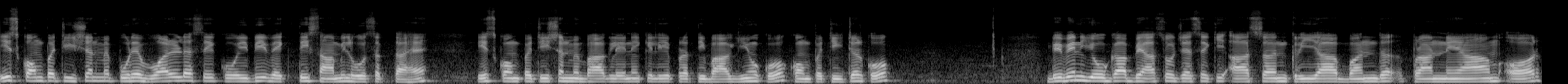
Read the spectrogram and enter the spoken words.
इस कंपटीशन में पूरे वर्ल्ड से कोई भी व्यक्ति शामिल हो सकता है। इस कंपटीशन में भाग लेने के लिए प्रतिभागियों को कॉम्पिटिटर को विभिन्न योगाभ्यासों जैसे कि आसन, क्रिया, बंद, प्राणायाम और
